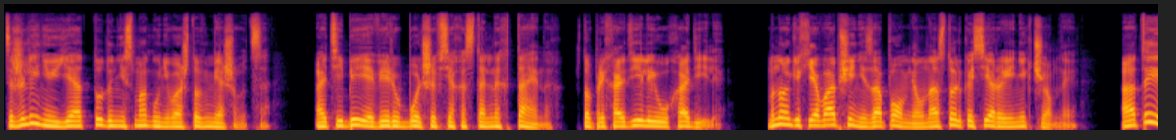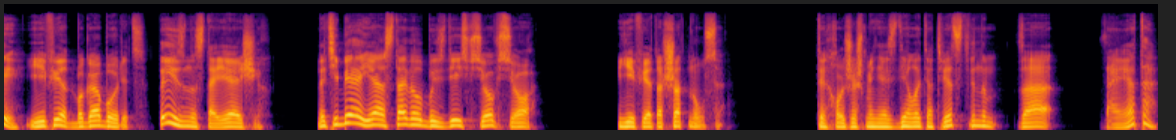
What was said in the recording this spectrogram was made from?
К сожалению, я оттуда не смогу ни во что вмешиваться. А тебе я верю больше всех остальных тайных, что приходили и уходили. Многих я вообще не запомнил, настолько серые и никчемные. А ты, Ефет Богоборец, ты из настоящих. На тебя я оставил бы здесь все-все. Ефет отшатнулся. Ты хочешь меня сделать ответственным за... за это?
